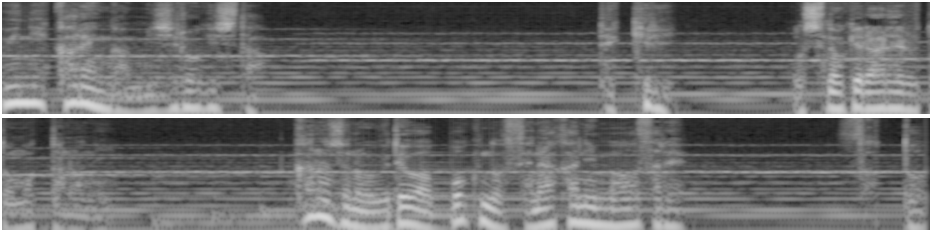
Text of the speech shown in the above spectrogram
不意にカレンがみじろぎした。てっきり押しのけられると思ったのに彼女の腕は僕の背中に回されそっと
